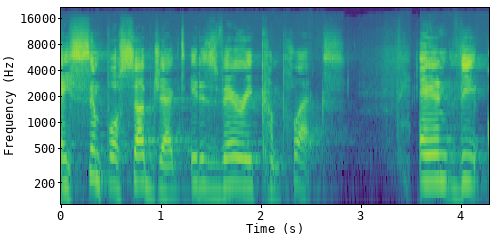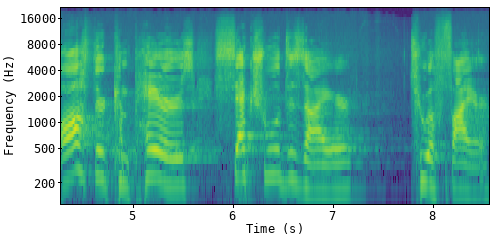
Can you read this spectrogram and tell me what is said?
a simple subject, it is very complex. And the author compares sexual desire to a fire,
